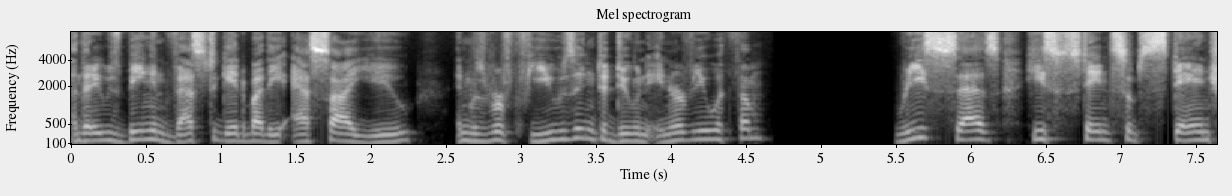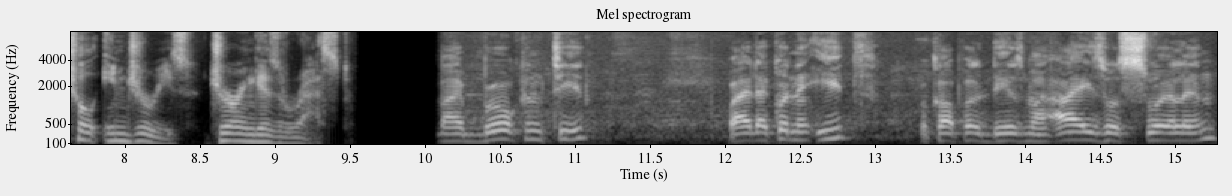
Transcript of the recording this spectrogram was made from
and that he was being investigated by the SIU and was refusing to do an interview with them. Reese says he sustained substantial injuries during his arrest. My broken teeth, right? I couldn't eat for a couple of days. My eyes were swelling,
